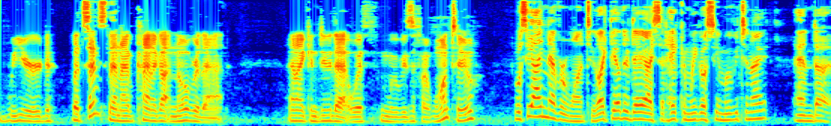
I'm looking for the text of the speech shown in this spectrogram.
weird. But since then, I've kind of gotten over that, and I can do that with movies if I want to. Well, see, I never want to. Like the other day, I said, "Hey, can we go see a movie tonight?" And uh,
